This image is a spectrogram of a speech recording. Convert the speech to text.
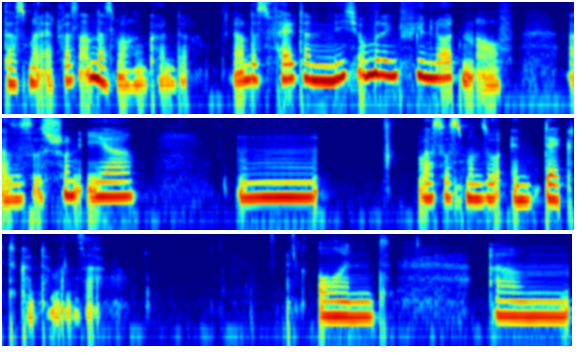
dass man etwas anders machen könnte. Ja, und das fällt dann nicht unbedingt vielen Leuten auf. Also es ist schon eher mh, mm, was, was man so entdeckt, könnte man sagen. Und ähm,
